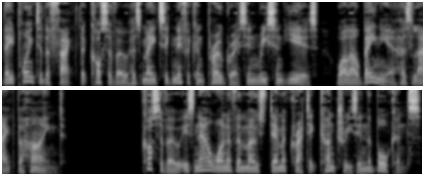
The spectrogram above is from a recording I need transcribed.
They point to the fact that Kosovo has made significant progress in recent years, while Albania has lagged behind. Kosovo is now one of the most democratic countries in the Balkans,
